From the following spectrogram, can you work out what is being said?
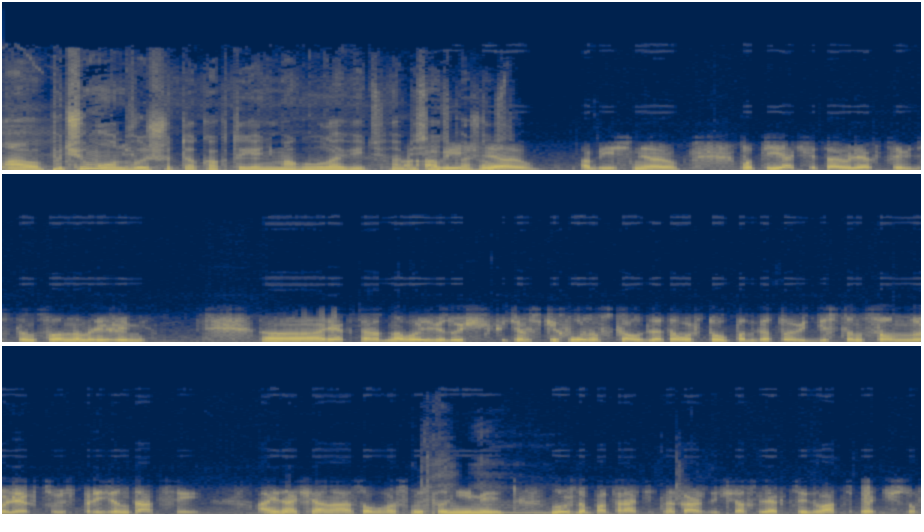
А почему он выше-то как-то? Я не могу уловить. Объясните, Объясняю. пожалуйста. Объясняю. Вот я читаю лекции в дистанционном режиме. Э, ректор одного из ведущих питерских вузов сказал, для того, чтобы подготовить дистанционную лекцию с презентацией, а иначе она особого смысла не имеет, нужно потратить на каждый час лекции 25 часов.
